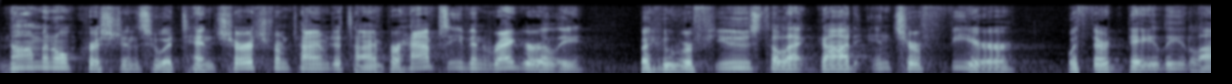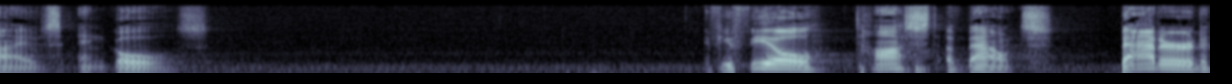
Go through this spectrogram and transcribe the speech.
Nominal Christians who attend church from time to time, perhaps even regularly, but who refuse to let God interfere with their daily lives and goals. If you feel tossed about, battered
